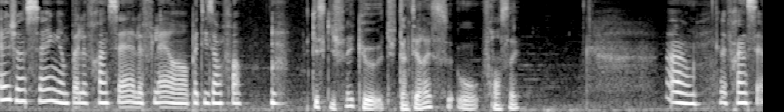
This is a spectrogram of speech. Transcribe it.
Et j'enseigne un peu le français et le fleuve aux petits-enfants. Qu'est-ce qui fait que tu t'intéresses au français? Ah, le français.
